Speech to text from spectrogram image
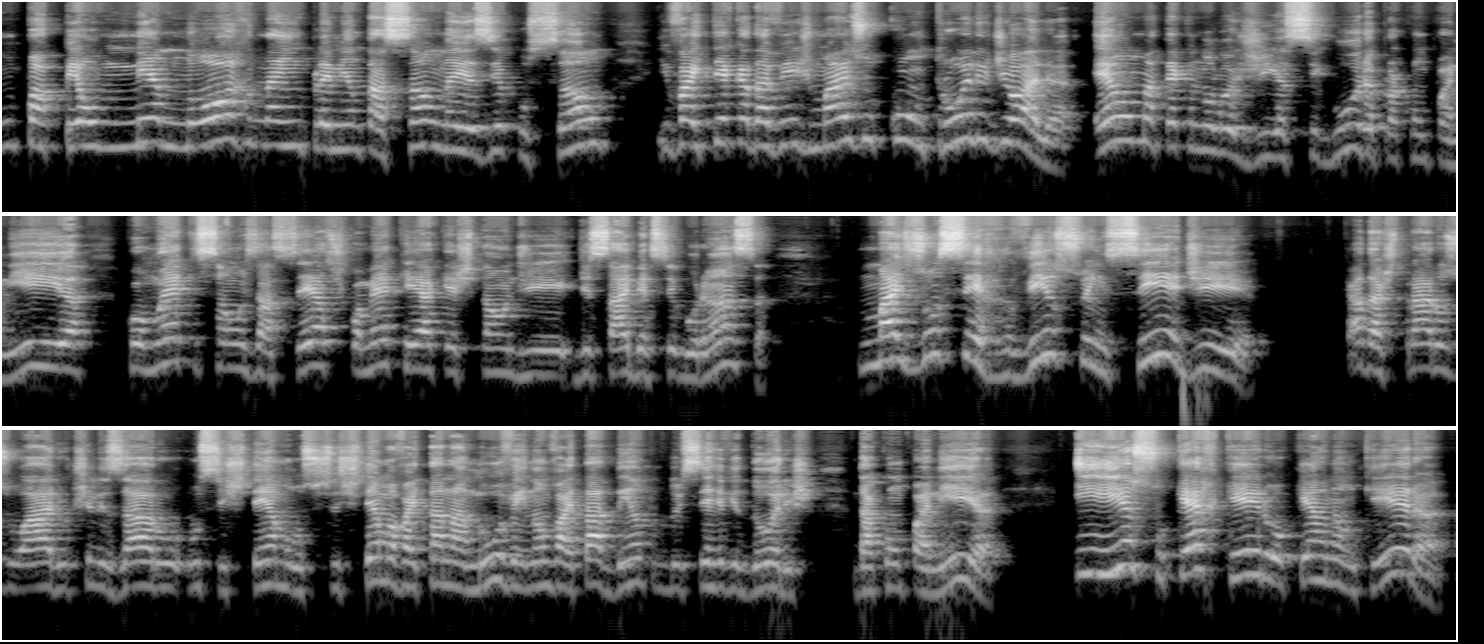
um papel menor na implementação, na execução, e vai ter cada vez mais o controle de, olha, é uma tecnologia segura para a companhia, como é que são os acessos, como é que é a questão de, de cibersegurança, mas o serviço em si de cadastrar o usuário, utilizar o, o sistema, o sistema vai estar na nuvem, não vai estar dentro dos servidores da companhia, e isso, quer queira ou quer não queira,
